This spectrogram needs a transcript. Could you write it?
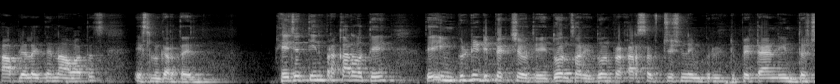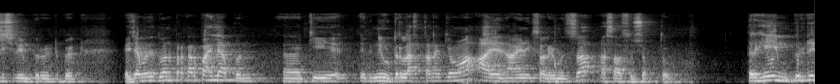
हा आपल्याला इथे नावातच एक्सप्लेन करता येईल. हे जे तीन प्रकार होते ते इम्प्युरिटी डिफेक्टचे होते. दोन सॉरी दोन प्रकार substitutional impurity defect and interstitial impurity defect याच्यामध्ये दोन प्रकार पाहिले आपण की एक न्यूट्रल असताना किंवा आयन आयनिक सॉलिडमधचा असा असू शकतो. तर हे इम्प्युरिटी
